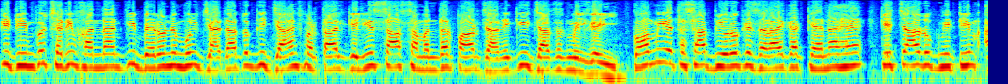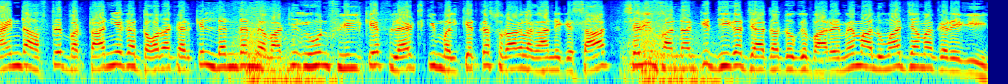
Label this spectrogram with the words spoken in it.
की टीम को शरीफ खानदान की बैरून मुल्क जायदादों की जाँच पड़ताल के लिए सात समंदर पार जाने की इजाज़त मिल गई। कौमी एहतसाब ब्यूरो के जराये का कहना है कि चार रुकनी टीम आइंदा हफ़्ते बरतानिया का दौरा करके लंदन में वाकई यून फ़ील्ड के फ्लैट की मलकियत का सुराग लगाने के साथ शरीफ खानदान की दीगर जायदादों के बारे में मालूम जमा करेगी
